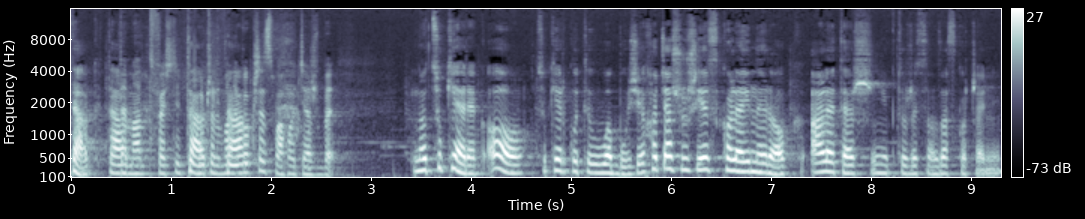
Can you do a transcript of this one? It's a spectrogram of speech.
tak, tak, temat właśnie tego tak, czerwonego tak. krzesła chociażby. No cukierek, o, cukierku tył łabuzie, chociaż już jest kolejny rok, ale też niektórzy są zaskoczeni.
